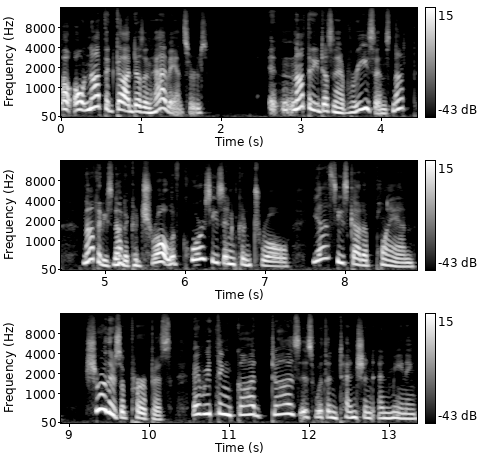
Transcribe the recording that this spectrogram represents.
Oh, oh, not that God doesn't have answers. Eh, not that he doesn't have reasons. Not, not that he's not in control. Of course he's in control. Yes, he's got a plan. Sure, there's a purpose. Everything God does is with intention and meaning.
